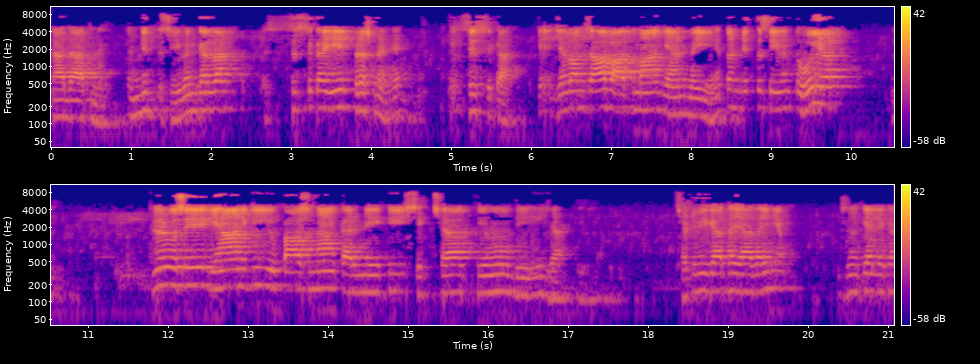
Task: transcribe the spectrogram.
तादात में नित्य सेवन कर रहा। शिष्य का ये प्रश्न है, शिष्य कि जब हम साहब आत्मा ज्ञानमयी है तो नित्य सेवन तो हो ही रहा। फिर उसे ज्ञान की उपासना करने की शिक्षा क्यों दी जाती है? छठवीं क्या था, याद आई नहीं इसमें क्या लिखा?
